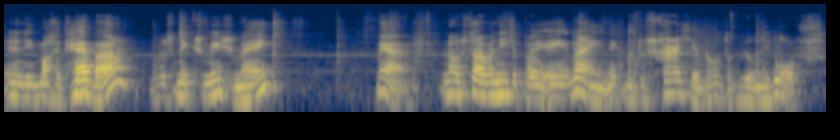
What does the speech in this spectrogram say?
En die mag ik hebben. Er is niks mis mee. Maar ja, nou staan we niet op één lijn. Ik moet een schaartje hebben, want dat wil niet los.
